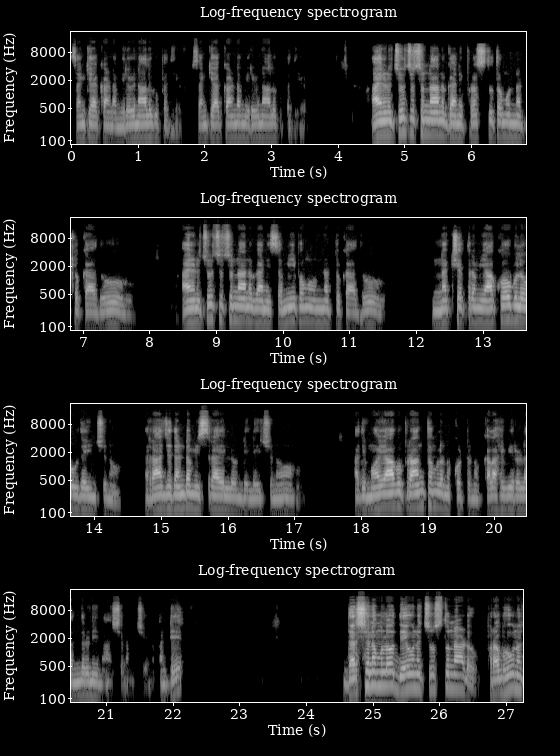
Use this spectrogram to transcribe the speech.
సంఖ్యాకాండం ఇరవై నాలుగు పదిహేడు. సంఖ్యాకాండం ఇరవై నాలుగు పదిహేడు. ఆయనను చూచుచున్నాను గాని ప్రస్తుతం ఉన్నట్లు కాదు. ఆయనను చూచుచున్నాను గాని సమీపము ఉన్నట్టు కాదు. నక్షత్రం యాకోబులో ఉదయించును. రాజదండం ఇస్రాయిల్ నుండి లేచును. అది మోయాబు ప్రాంతములను కొట్టును. కలహ వీరులందరినీ నాశనం చేయను. అంటే దర్శనంలో దేవుని చూస్తున్నాడు ప్రభువును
